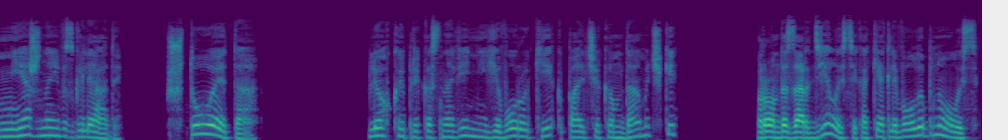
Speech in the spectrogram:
нежные взгляды. Что это? Легкое прикосновение его руки к пальчикам дамочки. Ронда зарделась и кокетливо улыбнулась.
